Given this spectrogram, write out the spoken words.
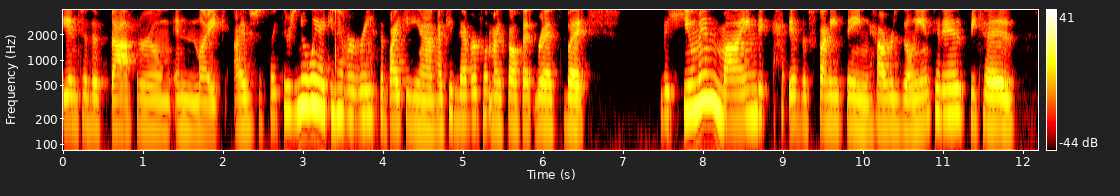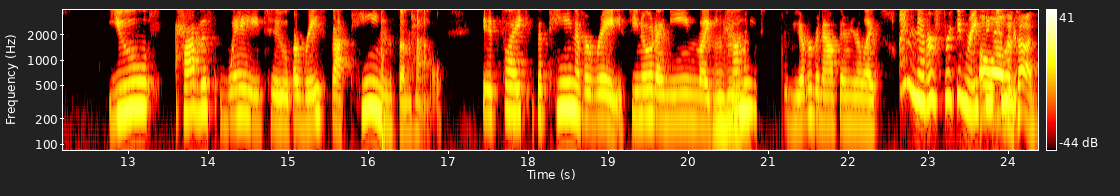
into this bathroom and like I was just like there's no way I can ever race a bike again. I could never put myself at risk, but the human mind is a funny thing how resilient it is because you have this way to erase that pain somehow. It's like the pain of a race. You know what I mean? Like how Mhm. many have you ever been out there and you're like, I'm never freaking racing. Oh, all the time.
